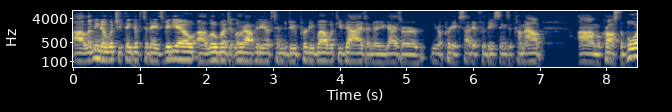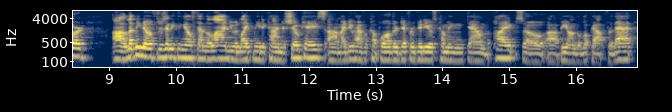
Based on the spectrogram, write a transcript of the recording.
Uh, let me know what you think of today's video. Uh, low budget loadout videos tend to do pretty well with you guys. I know you guys are you know pretty excited for these things to come out um, across the board. Uh, let me know if there's anything else down the line you would like me to kind of showcase. Um, I do have a couple other different videos coming down the pipe, so uh, be on the lookout for that.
